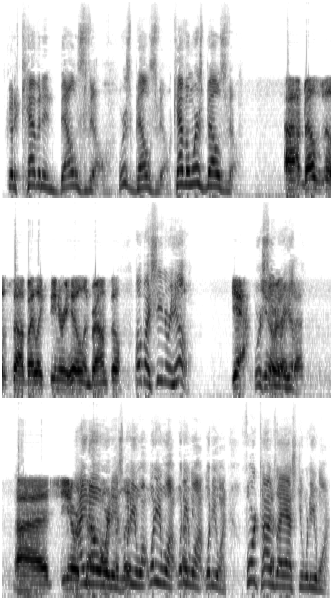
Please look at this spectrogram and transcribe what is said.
Let's go to Kevin in Beallsville. Where's Beallsville? Kevin, where's Beallsville? Uh, Beallsville, south by like Scenery Hill and Brownsville. Oh, by Scenery Hill. Yeah, Where's you know where Scenery Hill? at. Uh, you know where I know where it is. What do you want? What do you want? What do you Okay. want? What do you want? Four times I asked you, what do you want?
